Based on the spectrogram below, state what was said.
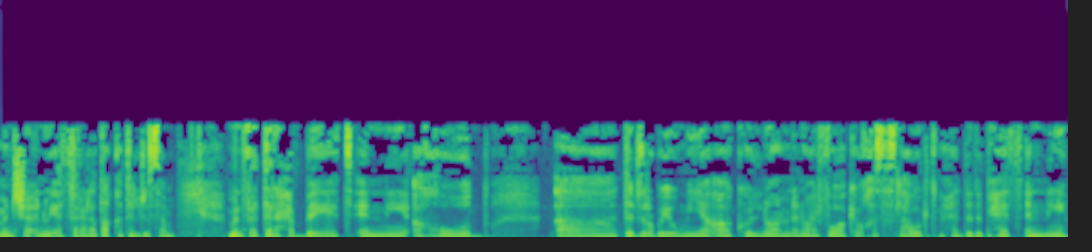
من شأنه يأثر على طاقة الجسم. من فترة حبيت أني أخوض تجربة يومية آكل نوع من أنواع الفواكه وأخصص لها وقت محدد بحيث أني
